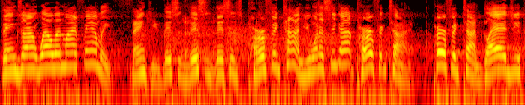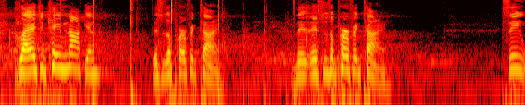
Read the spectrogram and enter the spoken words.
Things aren't well in my family. Thank you. This is this is this is perfect time. You want to see God? Perfect time. Perfect time. Glad you glad you came knocking. This is a perfect time. This is a perfect time. See,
